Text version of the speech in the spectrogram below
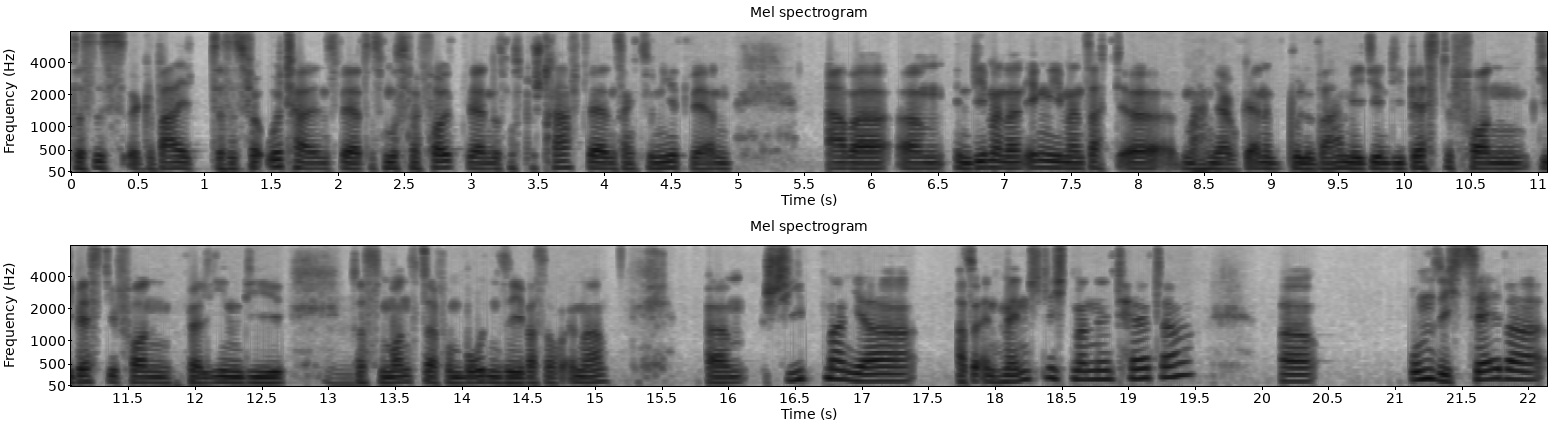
das ist äh, Gewalt, das ist verurteilenswert, das muss verfolgt werden, das muss bestraft werden, sanktioniert werden. Aber ähm, indem man dann irgendjemand sagt, äh, machen ja auch gerne Boulevardmedien, die Beste von, die Bestie von Berlin, die mhm. das Monster vom Bodensee, was auch immer, ähm, schiebt man ja, also entmenschlicht man den Täter, äh, um sich selber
